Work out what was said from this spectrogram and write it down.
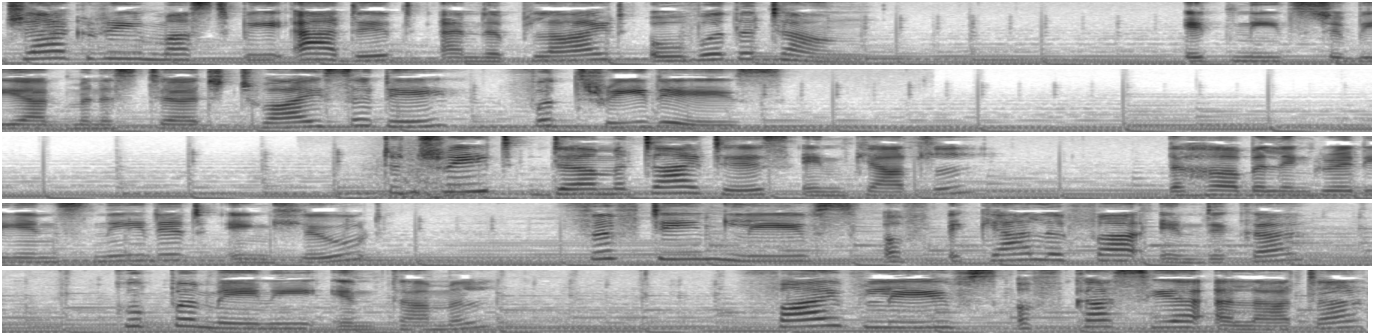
jaggery must be added and applied over the tongue. It needs to be administered twice a day for 3 days. To treat dermatitis in cattle, the herbal ingredients needed include 15 leaves of Acalypha indica, Kuppameni in Tamil, 5 leaves of Cassia alata,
